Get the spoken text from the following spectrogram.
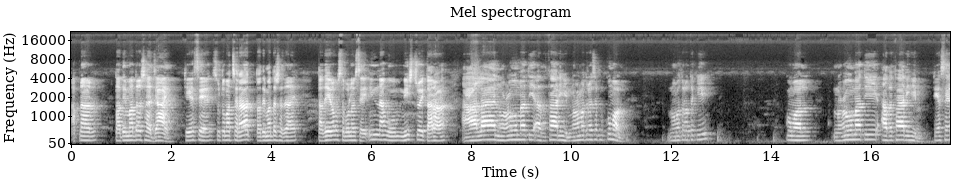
আপনার তাদের মাদ্রাসায় যায়, ঠিক আছে? ছোট বাচ্চারা তাদের মাদ্রাসা যায়, তাদের অবস্থা বলা হয়েছে, ইন্নাহুম নিশ্চয় তারা আলা নুমাতি আজফারিহিম। নুমাতুল হচ্ছে আপনার কোমল। নুমাতুল হচ্ছে কি? কোমল। নুমাতি আজফারিহিম, ঠিক আছে?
